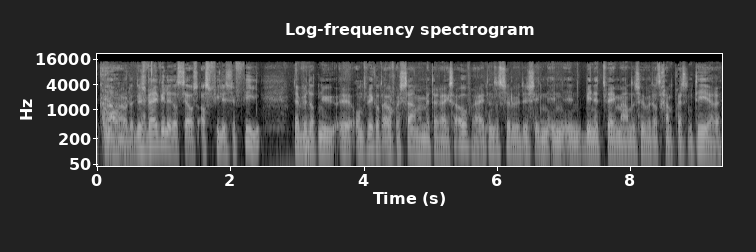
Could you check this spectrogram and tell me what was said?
kan houden. Dus wij willen dat zelfs als filosofie hebben we dat nu uh, ontwikkeld over samen met de Rijksoverheid. En dat zullen we dus in, in, in binnen twee maanden zullen we dat gaan presenteren.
